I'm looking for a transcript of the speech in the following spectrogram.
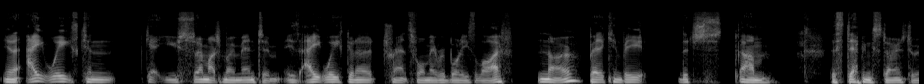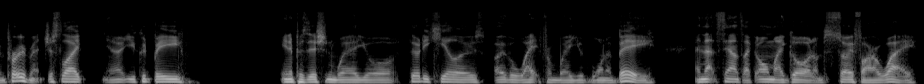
you know, eight weeks can get you so much momentum. Is eight weeks going to transform everybody's life? No, but it can be the um the stepping stones to improvement. Just like, you know, you could be in a position where you're 30 kilos overweight from where you'd want to be. And that sounds like, oh my God, I'm so far away.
